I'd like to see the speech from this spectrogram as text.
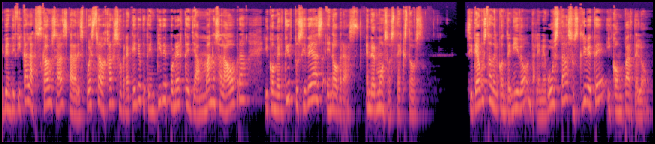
Identifica las causas para después trabajar sobre aquello que te impide ponerte ya manos a la obra y convertir tus ideas en obras, en hermosos textos. Si te ha gustado el contenido, dale me gusta, suscríbete y compártelo.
